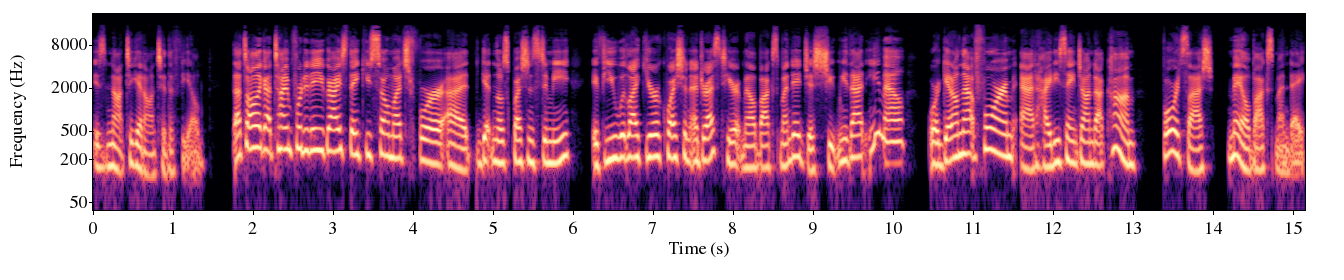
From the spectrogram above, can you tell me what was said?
is not to get onto the field. That's all I got time for today, you guys. Thank you so much for uh, getting those questions to me. If you would like your question addressed here at Mailbox Monday, just shoot me that email or get on that form at HeidiSt.John.com forward slash Mailbox Monday.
